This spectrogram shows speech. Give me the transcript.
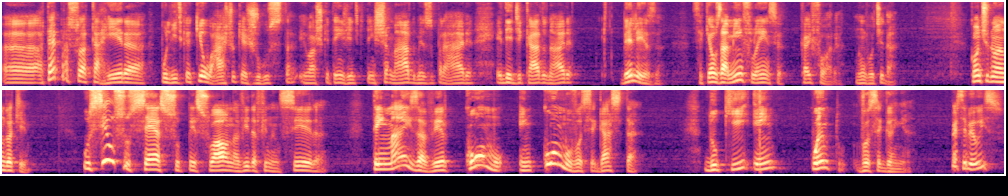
uh, até para a sua carreira política, que eu acho que é justa, eu acho que tem gente que tem chamado mesmo para a área, é dedicado na área. Beleza. Você quer usar minha influência? Cai fora, não vou te dar. Continuando aqui. O seu sucesso pessoal na vida financeira tem mais a ver como em como você gasta do que em quanto você ganha. Percebeu isso?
